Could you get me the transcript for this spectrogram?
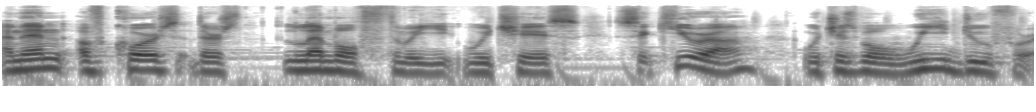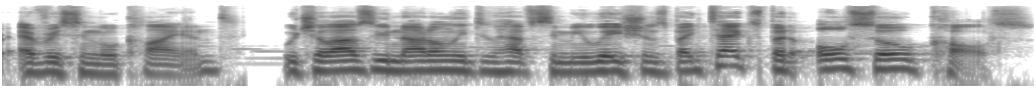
And then, of course, there's level three, which is Cekura, which is what we do for every single client, which allows you not only to have simulations by text, but also calls.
